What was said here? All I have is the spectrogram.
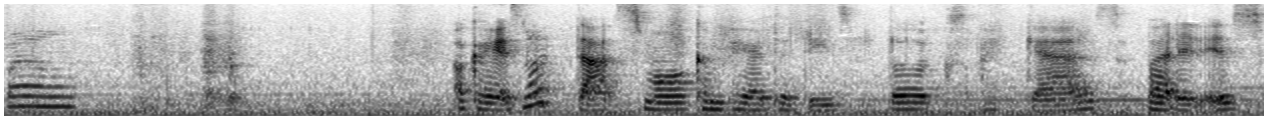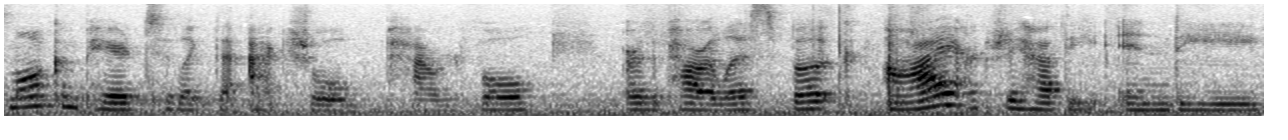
Well, okay, it's not that small compared to these books, I guess, but it is small compared to like the actual Powerful or the Powerless book. I actually have the indie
